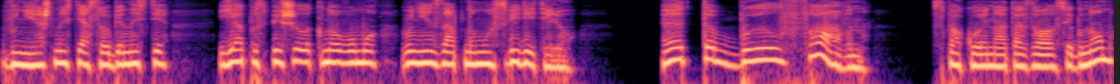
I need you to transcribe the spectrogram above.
Внешность, особенности. Я поспешила к новому внезапному свидетелю. Это был Фавн, Спокойно отозвался гном,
